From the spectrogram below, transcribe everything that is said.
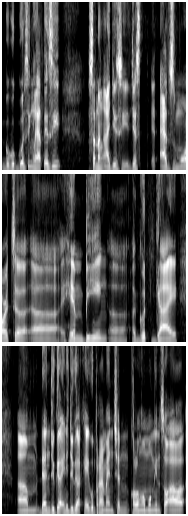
gue sih ngeliatnya sih senang aja sih just it adds more to uh, him being uh, a good guy Um, dan juga ini juga kayak gue pernah mention kalau ngomongin soal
